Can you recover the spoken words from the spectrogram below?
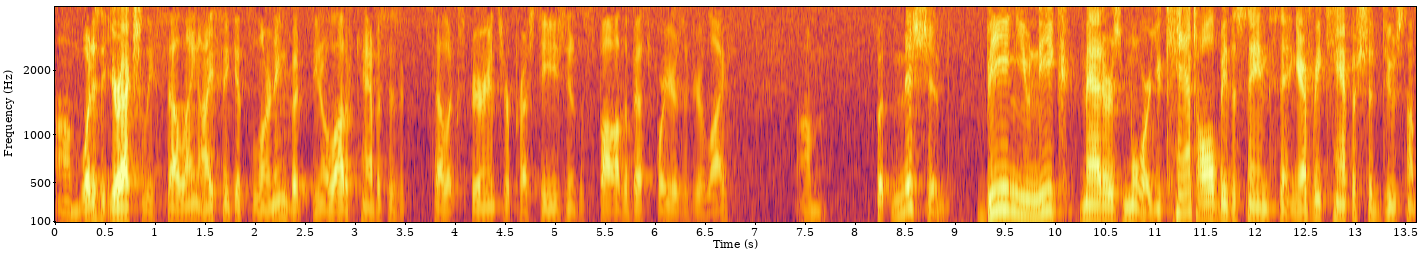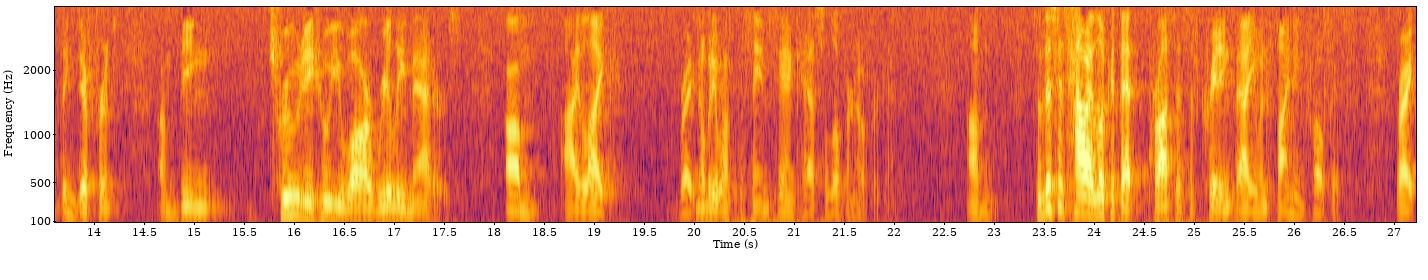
um, what is it you're actually selling. I think it's learning, but you know a lot of campuses sell experience or prestige. You know the spa, the best four years of your life. Um, but mission, being unique matters more. You can't all be the same thing. Every campus should do something different. Um, being true to who you are really matters. Um, I like, right? Nobody wants the same sandcastle over and over again. Um, so this is how I look at that process of creating value and finding focus, right?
